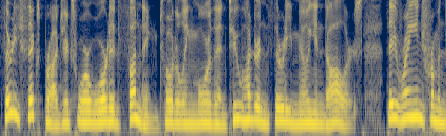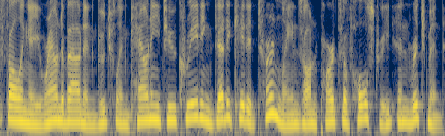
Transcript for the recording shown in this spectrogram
36 projects were awarded funding totaling more than $230 million. They range from installing a roundabout in Goochland County to creating dedicated turn lanes on parts of Hull Street in Richmond.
